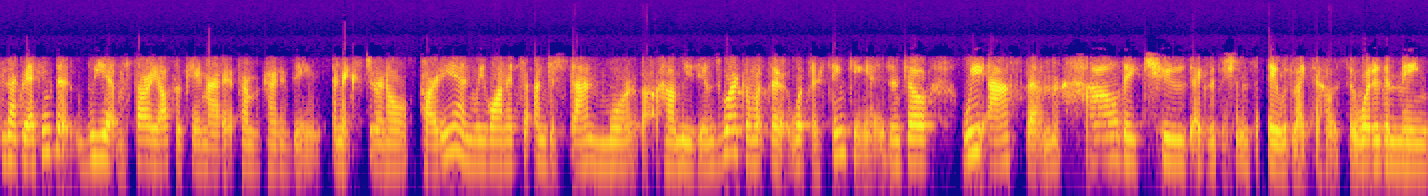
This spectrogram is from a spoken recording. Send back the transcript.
exactly, I think that we at Vastari also came at it from kind of being an external party, and we wanted to understand more about how museums work and what their what their thinking is. And so we asked them how they choose exhibitions that they would like to host. So what are the main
